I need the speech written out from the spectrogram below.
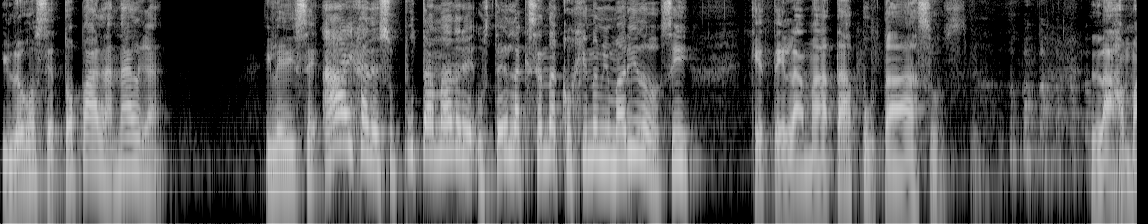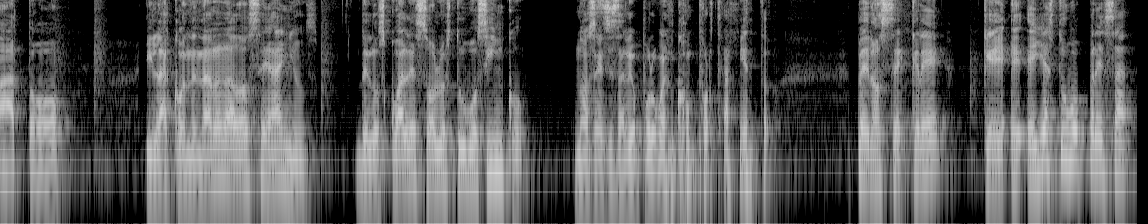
Y luego se topa a la nalga y le dice, ah, hija de su puta madre, usted es la que se anda cogiendo a mi marido. Sí, que te la mata a putazos. La mató. Y la condenaron a 12 años, de los cuales solo estuvo 5. No sé si salió por buen comportamiento. Pero se cree que e- ella estuvo presa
